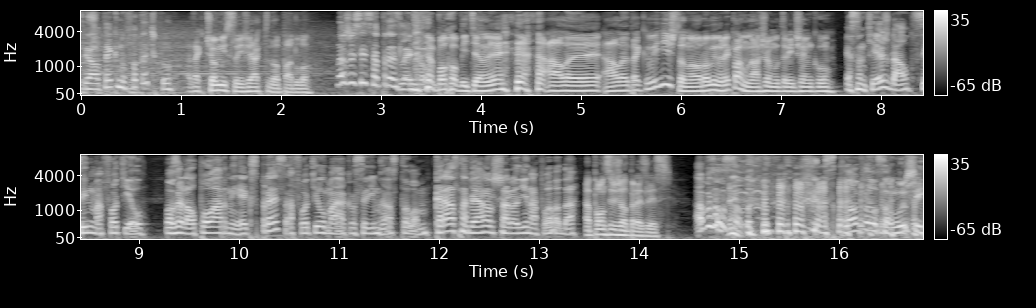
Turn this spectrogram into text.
Si dal peknú fotečku. A tak čo myslíš, jak to dopadlo? No, že si sa prezliekol. Pochopiteľne, ale, ale tak vidíš to, no robím reklamu našemu tričenku. Ja som tiež dal, syn ma fotil. Pozeral Polárny Express a fotil ma, ako sedím za stolom. Krásna vianočná rodina, pohoda. A pon si šiel prezliesť. A potom som, sklopil som uši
